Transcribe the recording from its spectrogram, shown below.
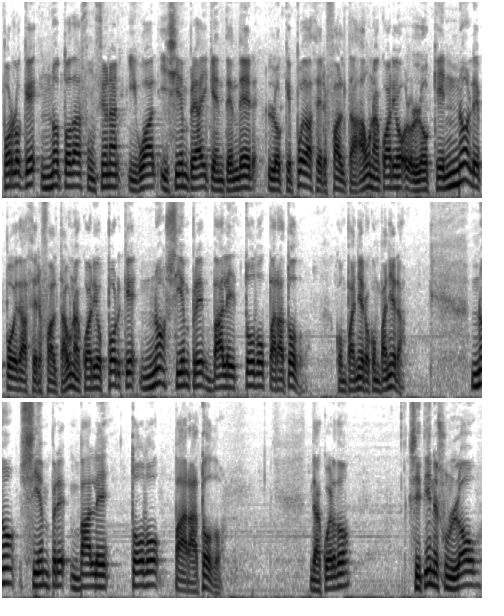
por lo que no todas funcionan igual y siempre hay que entender lo que puede hacer falta a un acuario o lo que no le puede hacer falta a un acuario porque no siempre vale todo para todo. Compañero, compañera, no siempre vale todo para todo. ¿De acuerdo? Si tienes un low,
